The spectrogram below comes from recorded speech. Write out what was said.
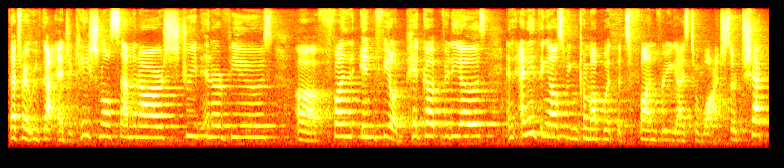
That's right, we've got educational seminars, street interviews, uh, fun infield pickup videos, and anything else we can come up with that's fun for you guys to watch. So check back.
